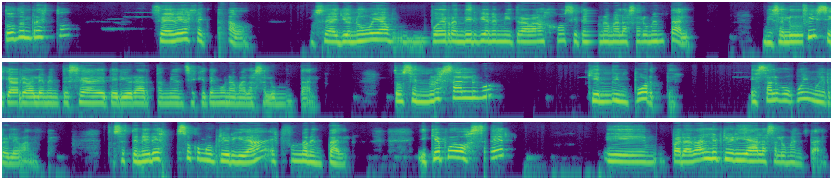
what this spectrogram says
todo el resto se ve afectado. O sea, yo no voy a poder rendir bien en mi trabajo si tengo una mala salud mental. Mi salud física probablemente sea deteriorar también si es que tengo una mala salud mental. Entonces, no es algo que no importe, es algo muy, muy relevante. Entonces, tener eso como prioridad es fundamental. ¿Y qué puedo hacer eh, para darle prioridad a la salud mental?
